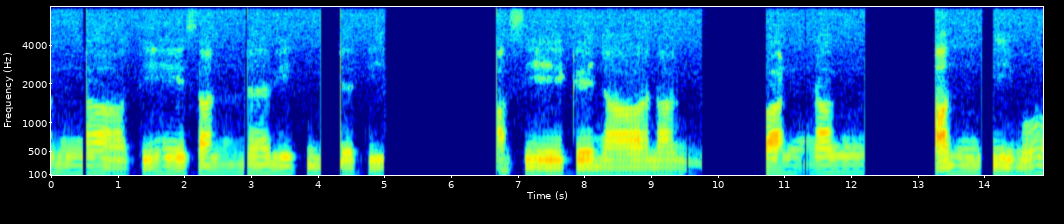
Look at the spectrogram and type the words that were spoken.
සන්නාතේ සන්න විච්ඡති අසේක ඥානං පන්නං අන්තිමෝයන්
